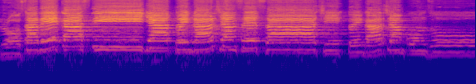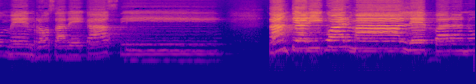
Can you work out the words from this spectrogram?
Rosa de Castilla, tu engarchan cesachi, tu engarchan punzumen, Rosa de Castilla. Tante armale para no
